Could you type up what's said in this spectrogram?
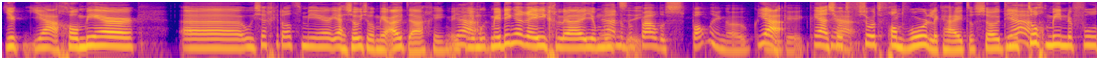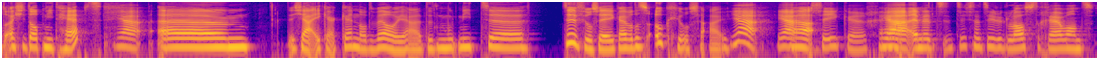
je, ja, gewoon meer. Eh, hoe zeg je dat? Meer, ja, sowieso meer uitdaging. Weet je? Ja. je moet meer dingen regelen. Je Ja, moet, een bepaalde spanning ook, Ja, denk ik. ja, een soort, soort verantwoordelijkheid of zo, die je toch minder voelt als je dat niet hebt. ja. Ehm, dus ja, ik herken dat wel. Ja, dat moet niet eh, te veel zekerheid, want dat is ook heel saai. Ja, ja, zeker. Ja. Ja, en het, het is natuurlijk lastig, hè, want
